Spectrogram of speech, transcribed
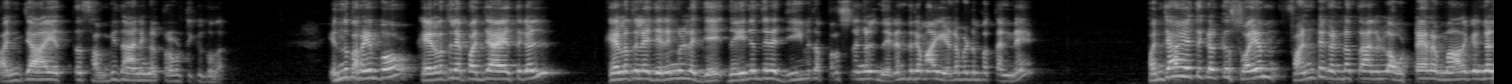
പഞ്ചായത്ത് സംവിധാനങ്ങൾ പ്രവർത്തിക്കുന്നത്. എന്ന് പറയുമ്പോൾ കേരളത്തിലെ പഞ്ചായത്തുകൾ കേരളത്തിലെ ജനങ്ങളുടെ ദൈനംദിന ജീവിത പ്രശ്നങ്ങൾ നിരന്തരമായി ഇടപെടുമ്പോൾ തന്നെ പഞ്ചായത്തുകൾക്ക് സ്വയം ഫണ്ട് കണ്ടെത്താനുള്ള ഒട്ടേറെ മാർഗങ്ങൾ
